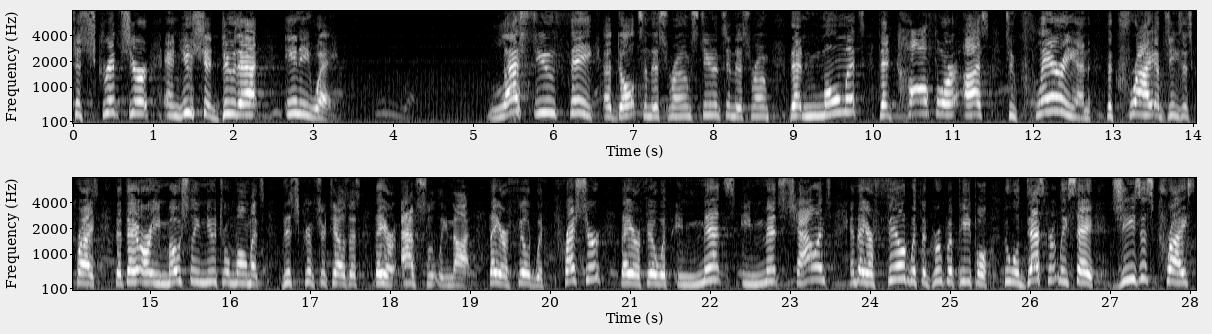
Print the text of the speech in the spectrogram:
to Scripture, and you should do that anyway lest you think, adults in this room, students in this room, that moments that call for us to clarion the cry of Jesus Christ, that they are emotionally neutral moments, this scripture tells us they are absolutely not. They are filled with pressure, they are filled with immense, immense challenge, and they are filled with a group of people who will desperately say, Jesus Christ,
